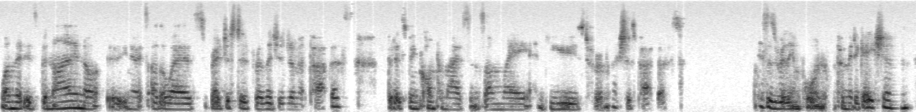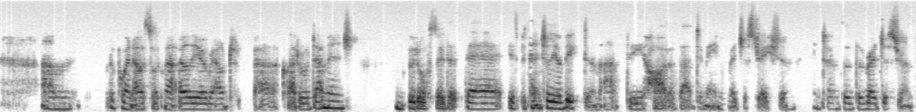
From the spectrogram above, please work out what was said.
one that is benign or you know it's otherwise registered for a legitimate purpose, but it's been compromised in some way and used for a malicious purpose. This is really important for mitigation um, the point I was talking about earlier around uh, collateral damage, but also that there is potentially a victim at the heart of that domain registration in terms of the registrant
